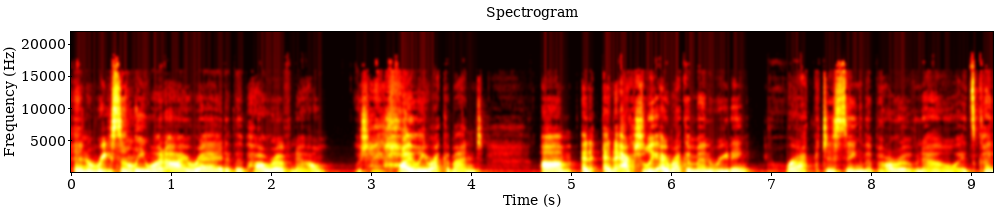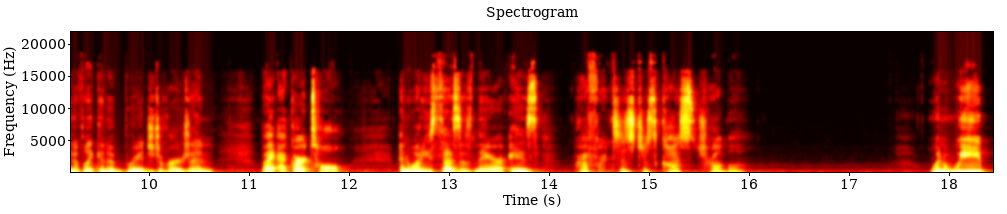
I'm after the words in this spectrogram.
And recently, when I read The Power of Now, which I highly recommend, um, and, and actually, I recommend reading Practicing the Power of Now. It's kind of like an abridged version by Eckhart Tolle. And what he says in there is preferences just cause trouble. When we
